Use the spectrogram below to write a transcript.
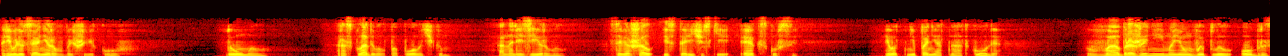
революционеров-большевиков? Думал, раскладывал по полочкам, анализировал, совершал исторические экскурсы. И вот непонятно откуда в воображении моем выплыл образ,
